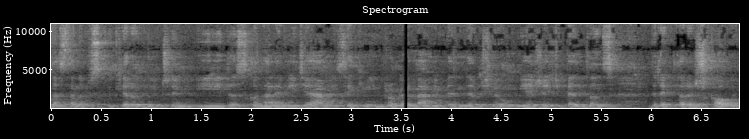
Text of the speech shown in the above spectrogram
na stanowisku kierowniczym i doskonale wiedziałam, z jakimi problemami będę się mierzyć, będąc dyrektorem szkoły.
